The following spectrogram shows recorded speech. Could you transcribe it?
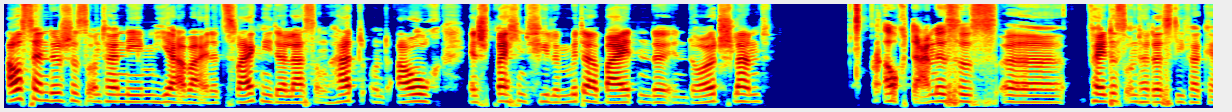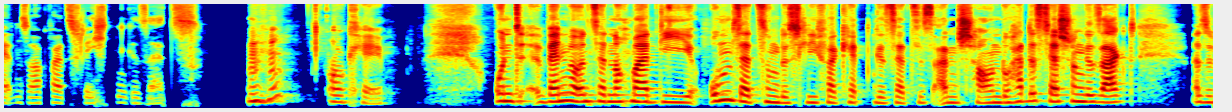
ausländisches Unternehmen hier aber eine Zweigniederlassung hat und auch entsprechend viele Mitarbeitende in Deutschland, auch dann ist es, äh, fällt es unter das Lieferketten-Sorgfaltspflichtengesetz. Mhm. Okay. Und wenn wir uns dann nochmal die Umsetzung des Lieferkettengesetzes anschauen, du hattest ja schon gesagt, also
